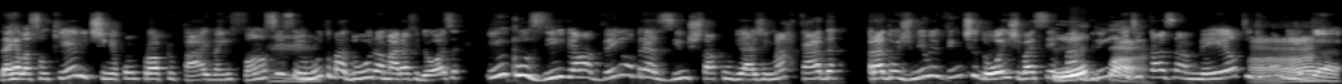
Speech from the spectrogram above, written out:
da relação que ele tinha com o próprio pai na infância, enfim, uhum. muito madura, maravilhosa. Inclusive, ela vem ao Brasil, está com viagem marcada para 2022 vai ser Opa! madrinha de casamento de uma ah, amiga.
